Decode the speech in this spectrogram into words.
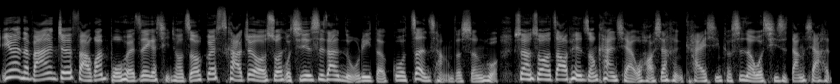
因为呢，反正就是法官驳回这个请求之后，Grace 卡就有说，我其实是在努力的过正常的生活。虽然说照片中看起来我好像很开心，可是呢，我其实当下很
